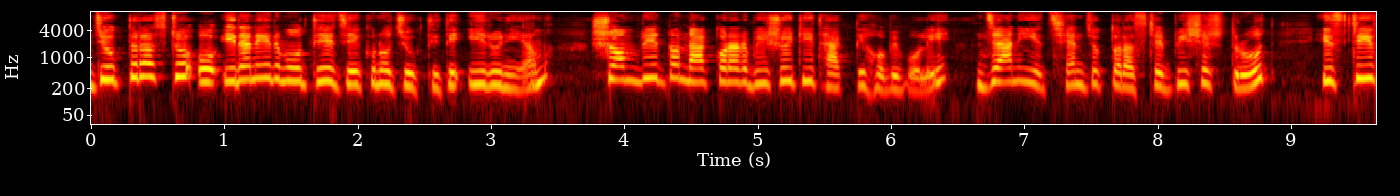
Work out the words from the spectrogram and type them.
যুক্তরাষ্ট্র ও ইরানের মধ্যে যে কোনো চুক্তিতে ইউরেনিয়াম সমৃদ্ধ না করার বিষয়টি থাকতে হবে বলে জানিয়েছেন যুক্তরাষ্ট্রের বিশেষ দূত স্টিভ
